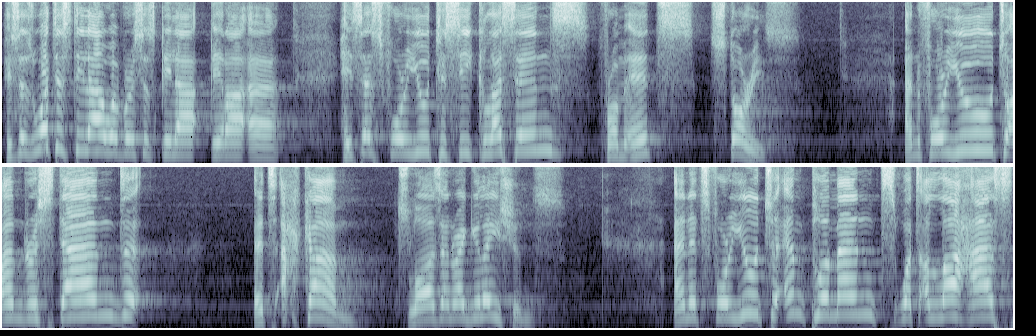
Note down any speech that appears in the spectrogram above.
He says, what is tilawa versus qira'ah? He says, for you to seek lessons from its stories and for you to understand its ahkam, its laws and regulations. And it's for you to implement what Allah has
